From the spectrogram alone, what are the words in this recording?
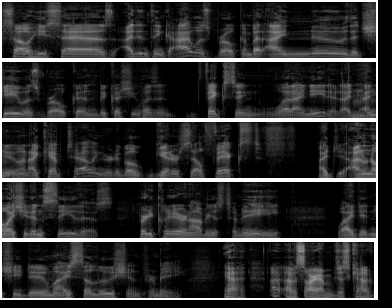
so he says, I didn't think I was broken, but I knew that she was broken because she wasn't fixing what I needed. I, I knew, and I kept telling her to go get herself fixed. I, I don't know why she didn't see this. It's pretty clear and obvious to me. Why didn't she do my solution for me? Yeah, I, I'm sorry. I'm just kind of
